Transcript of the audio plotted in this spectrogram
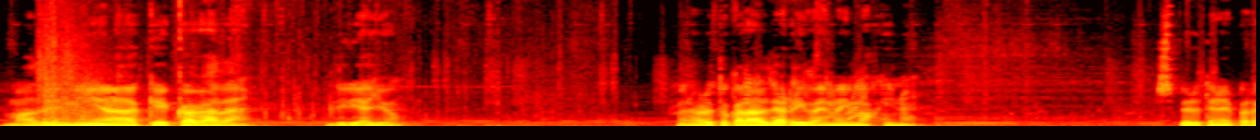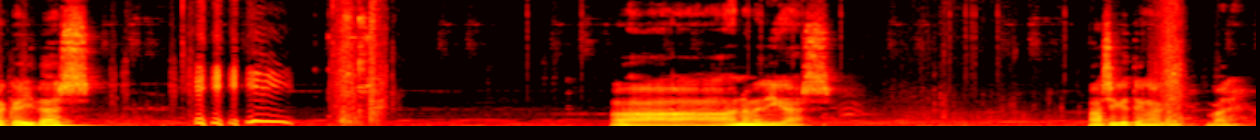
Madre mía, qué cagada, diría yo. Bueno, ahora tocará al de arriba, me imagino. Espero tener paracaídas. Ah, no me digas. Así que tengo aquí, vale.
